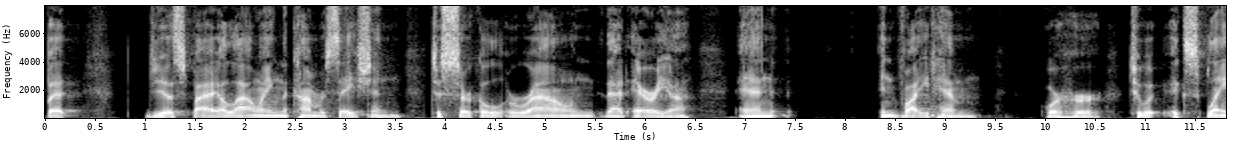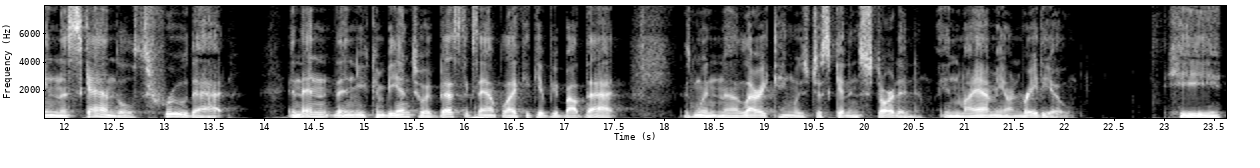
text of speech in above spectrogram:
but just by allowing the conversation to circle around that area and invite him or her to explain the scandal through that. And then, then you can be into it. Best example I could give you about that is when uh, Larry King was just getting started in Miami on radio. He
